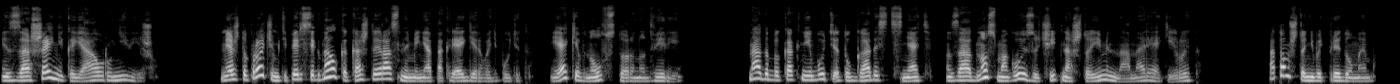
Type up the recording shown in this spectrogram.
из-за ошейника я ауру не вижу. Между прочим, теперь сигналка каждый раз на меня так реагировать будет. Я кивнул в сторону двери. Надо бы как-нибудь эту гадость снять. Заодно смогу изучить, на что именно она реагирует. Потом что-нибудь придумаем.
